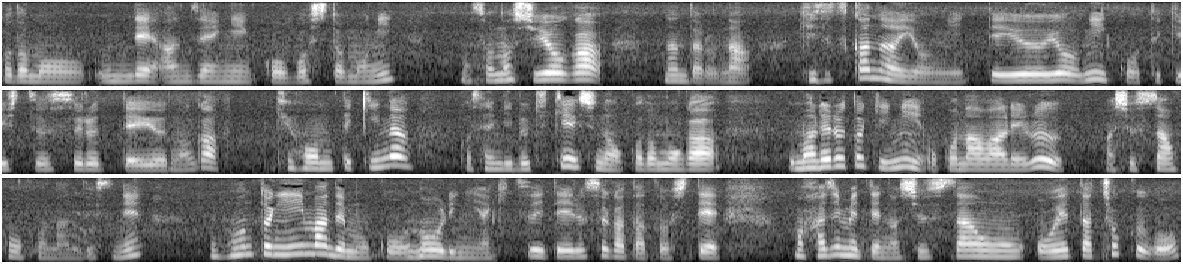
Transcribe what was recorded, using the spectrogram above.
子供を産んで安全にこう母子ともにその腫瘍が何だろうな傷つかないようにっていうようにこう摘出するっていうのが基本的なこう線微武器軽視の子供が生まれる時に行われる、ま、出産方法なんですね。もう本当に今でもこう脳裏に焼き付いている姿として、まあ、初めての出産を終えた直後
